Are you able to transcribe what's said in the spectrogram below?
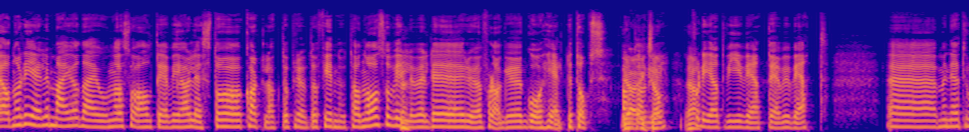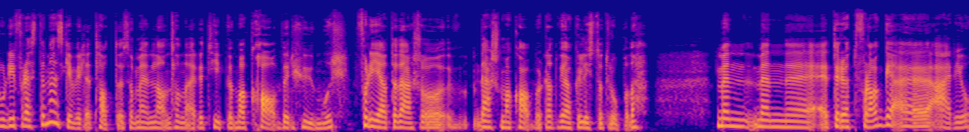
Ja, når det gjelder meg og deg, Jonas, og alt det vi har lest og kartlagt og prøvd å finne ut av nå, så ville vel det røde flagget gå helt til topps, antagelig. Ja, Ja. Fordi at vi vet det vi vet. Eh, Men jeg tror de fleste mennesker ville tatt det som en eller annen sånn type makaber humor. Fordi at det er, så, det er så makabert at vi har ikke lyst til å tro på det. Men, men eh, et rødt flagg er det jo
